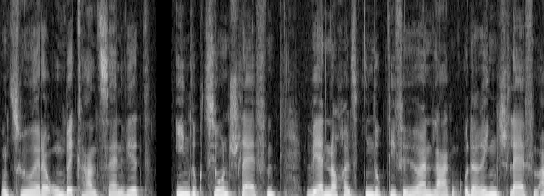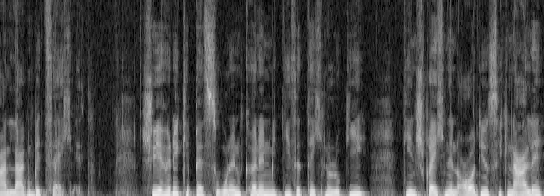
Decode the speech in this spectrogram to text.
und Zuhörer unbekannt sein wird, Induktionsschleifen werden auch als induktive Höranlagen oder Ringschleifenanlagen bezeichnet. Schwerhörige Personen können mit dieser Technologie die entsprechenden Audiosignale,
